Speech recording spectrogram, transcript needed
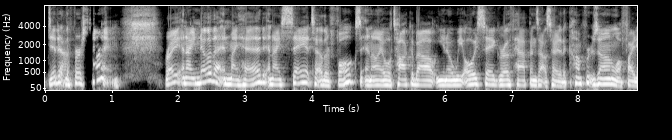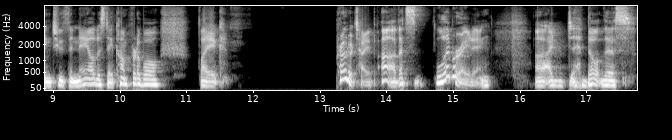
did it the first time. Right. And I know that in my head and I say it to other folks and I will talk about, you know, we always say growth happens outside of the comfort zone while fighting tooth and nail to stay comfortable. Like prototype. Ah, oh, that's liberating. Uh, I d- built this,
